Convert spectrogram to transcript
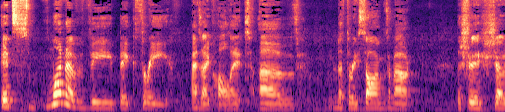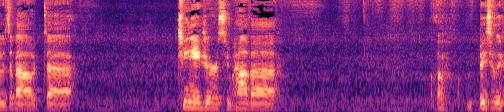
it's one of the big three, as I call it, of the three songs about the three shows about uh, teenagers who have a, a basically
